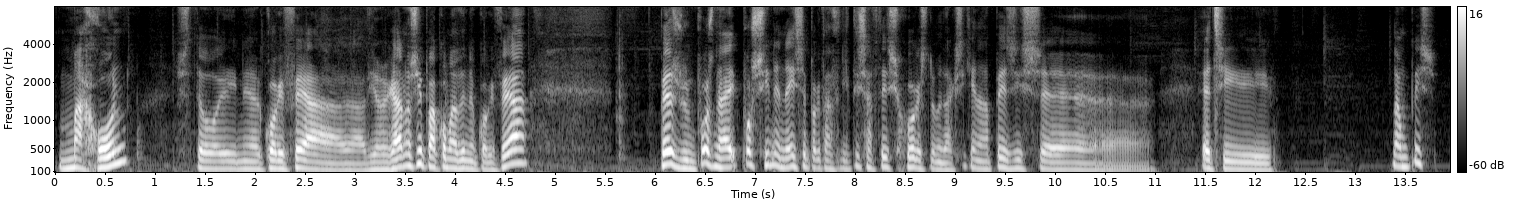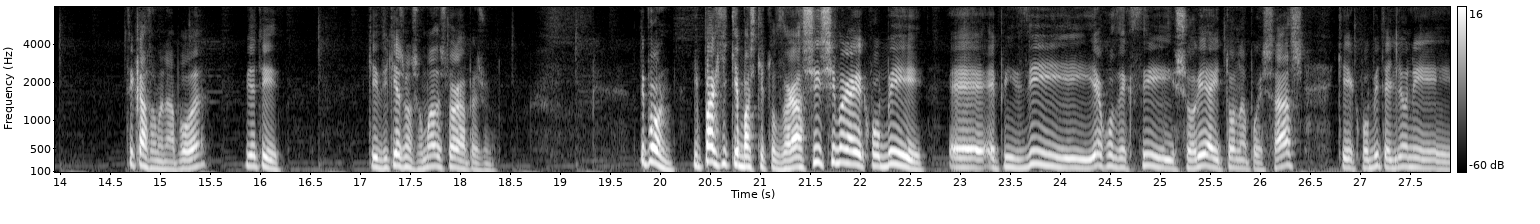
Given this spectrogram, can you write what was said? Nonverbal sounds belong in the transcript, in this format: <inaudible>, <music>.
μαχών στην κορυφαία διοργάνωση, που ακόμα δεν είναι κορυφαία. Παίζουν πώς, να, πώς είναι να είσαι πρωταθλητής σε αυτές τις χώρες του μεταξύ και να παίζεις ε, έτσι... Να μου πεις, τι κάθομαι να πω, ε, γιατί και οι δικές μας ομάδες τώρα παίζουν. Λοιπόν, υπάρχει και μπασκετοδράση. Σήμερα η εκπομπή, ε, επειδή έχω δεχθεί σωρία ητών από εσάς και η εκπομπή τελειώνει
